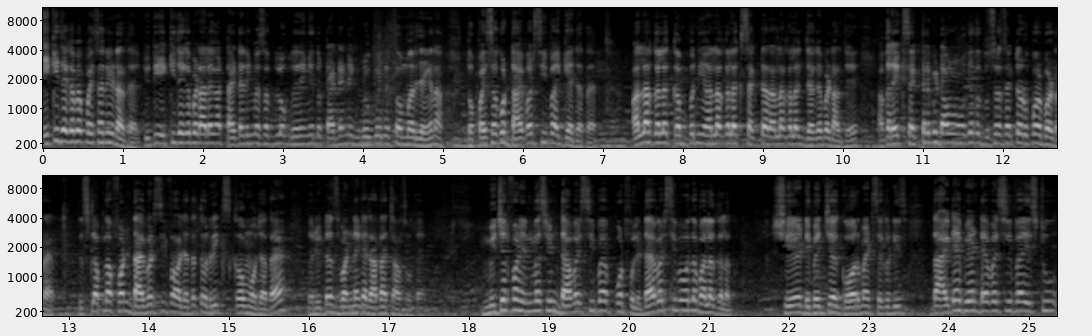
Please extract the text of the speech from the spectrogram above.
एक ही जगह पे पैसा नहीं डालता है, क्योंकि एक ही जगह पे डालेगा टाइटेनिक में सब लोग रहेंगे तो टाइटेनिक डूब गए तो सब मर जाएँगे ना। तो पैसा को डाइवर्सिफाई किया जाता है। अलग अलग कंपनी अलग अलग सेक्टर अलग अलग जगह पे डालते हैं। अगर एक सेक्टर भी डाउन हो जाए तो दूसरा सेक्टर ऊपर बढ़ रहा है। तो इसलिए अपना फंड डाइवर्सिफाई हो जाता है तो रिस्क कम हो जाता है तो रिटर्न बढ़ने का ज़्यादा चांस होता है। Mutual fund invest in diversify portfolio diversify मतलब अलग अलग share, debenture, government securities. The idea behind diversify is to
